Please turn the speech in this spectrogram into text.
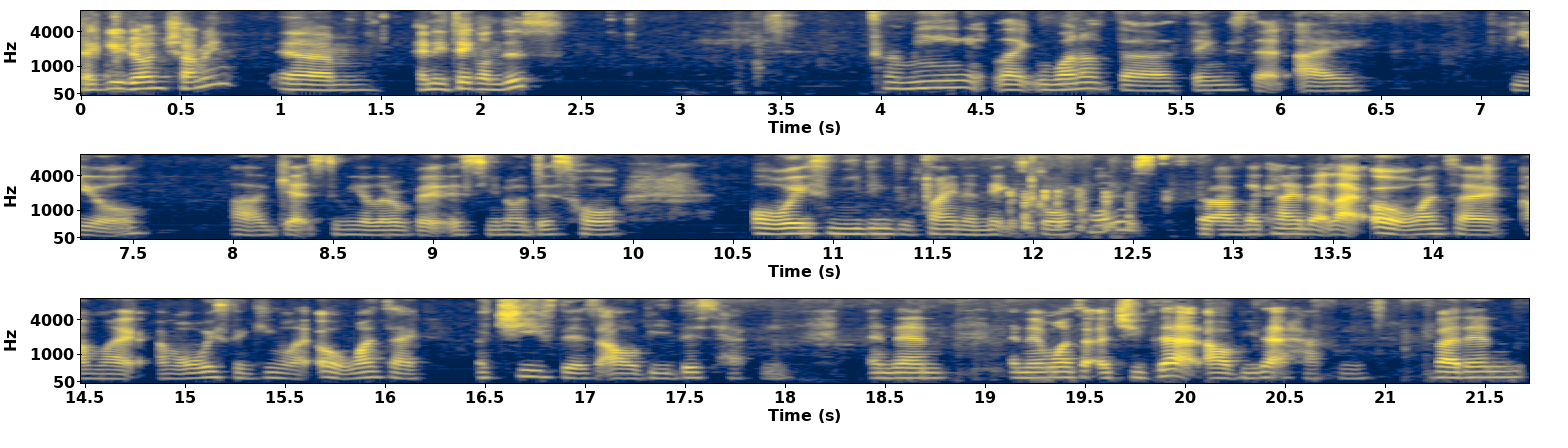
Thank you, John. Charmaine, um, any take on this? For me, like one of the things that I feel uh, gets to me a little bit is, you know, this whole always needing to find the next goalpost. So I'm the kind that like, oh, once I, I'm like, I'm always thinking like, oh, once I achieve this, I'll be this happy, and then, and then once I achieve that, I'll be that happy. But then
